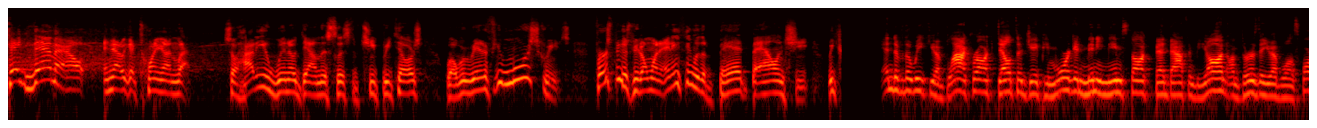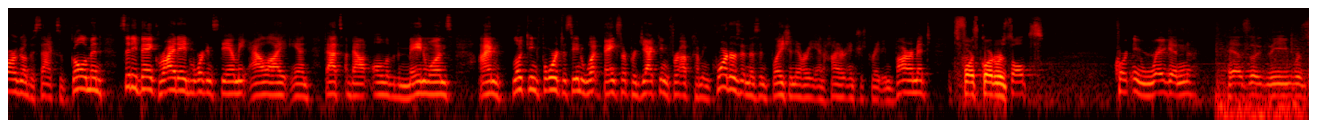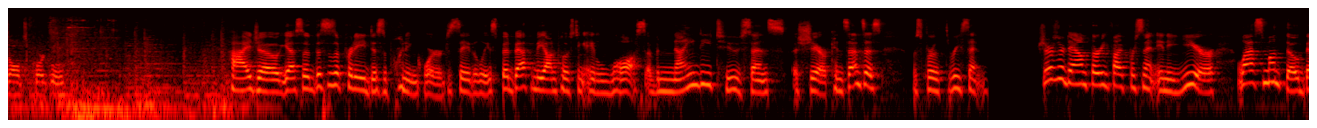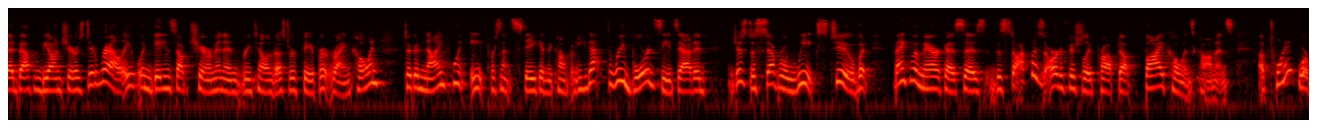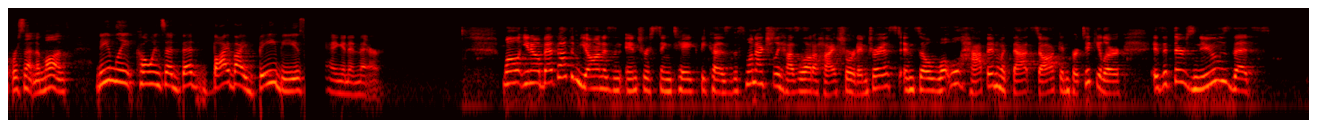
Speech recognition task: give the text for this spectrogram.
Take them out, and now we got 29 left. So how do you winnow down this list of cheap retailers? Well, we ran a few more screens. First, because we don't want anything with a bad balance sheet. We End of the week, you have BlackRock, Delta, JP Morgan, Mini Meme Stock, Bed Bath & Beyond. On Thursday, you have Wells Fargo, the Saks of Goldman, Citibank, Rite Aid, Morgan Stanley, Ally, and that's about all of the main ones. I'm looking forward to seeing what banks are projecting for upcoming quarters in this inflationary and higher interest rate environment. It's fourth quarter results. Courtney Reagan has the, the results. Courtney. Hi, Joe. Yeah, so this is a pretty disappointing quarter, to say the least. Bed Bath & Beyond posting a loss of 92 cents a share. Consensus was for 3 cent. Shares are down 35% in a year. Last month, though, Bed Bath & Beyond shares did rally when GameStop chairman and retail investor favorite Ryan Cohen took a 9.8% stake in the company. He got three board seats added in just a several weeks, too. But Bank of America says the stock was artificially propped up by Cohen's comments, up 24% in a month. Namely, Cohen said Bed buybuy BABY is hanging in there. Well, you know, Bed Bath & Beyond is an interesting take because this one actually has a lot of high short interest. And so what will happen with that stock in particular is if there's news that's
